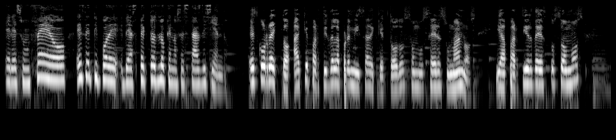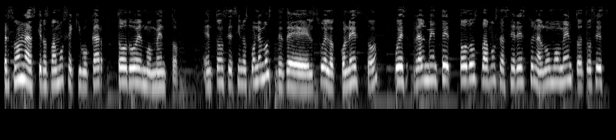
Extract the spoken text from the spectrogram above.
eres un feo. Ese tipo de, de aspecto es lo que nos estás diciendo. Es correcto, hay que partir de la premisa de que todos somos seres humanos y a partir de esto somos personas que nos vamos a equivocar todo el momento. Entonces, si nos ponemos desde el suelo con esto, pues realmente todos vamos a hacer esto en algún momento. Entonces,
